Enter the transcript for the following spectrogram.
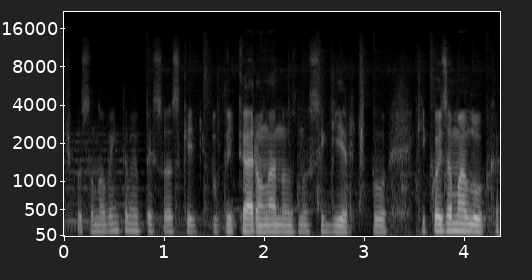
tipo, são 90 mil pessoas que tipo, clicaram lá no, no seguir, tipo, que coisa maluca.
